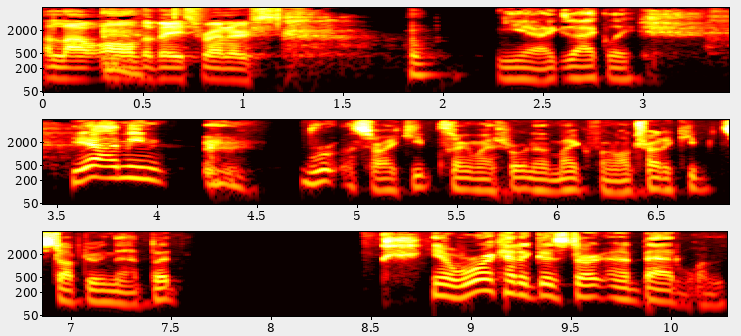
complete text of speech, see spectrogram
allow all the base runners. yeah, exactly. Yeah, I mean, sorry, I keep clearing my throat into the microphone. I'll try to keep stop doing that. But you know, Roark had a good start and a bad one.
